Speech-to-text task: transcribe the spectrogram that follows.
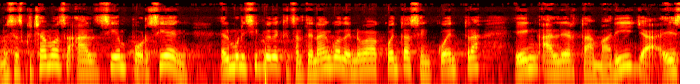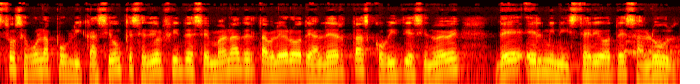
Nos escuchamos al 100%. El municipio de Quetzaltenango de nueva cuenta se encuentra en alerta amarilla. Esto según la publicación que se dio el fin de semana del tablero de alertas COVID-19 del Ministerio de Salud.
